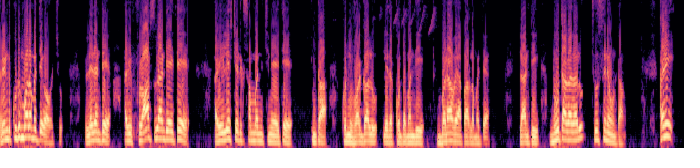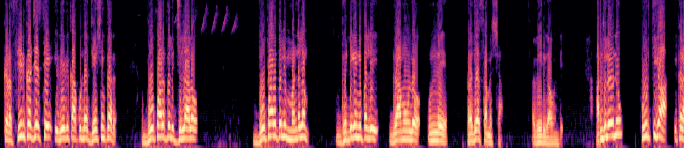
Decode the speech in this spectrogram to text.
రెండు కుటుంబాల మధ్య కావచ్చు లేదంటే అవి ఫ్లాట్స్ లాంటివి అయితే రియల్ ఎస్టేట్కి సంబంధించినవి అయితే ఇంకా కొన్ని వర్గాలు లేదా కొంతమంది బడా వ్యాపారుల మధ్య ఇలాంటి భూ తగాదాలు చూస్తూనే ఉంటాం. కానీ ఇక్కడ సీన్ కట్ చేస్తే ఇవేవి కాకుండా జయశంకర్ భూపాలపల్లి జిల్లాలో భూపాలపల్లి మండలం గడ్డిగనిపల్లి గ్రామంలో ఉండే ప్రజా సమస్య వేరుగా ఉంది. అందులోనూ పూర్తిగా ఇక్కడ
